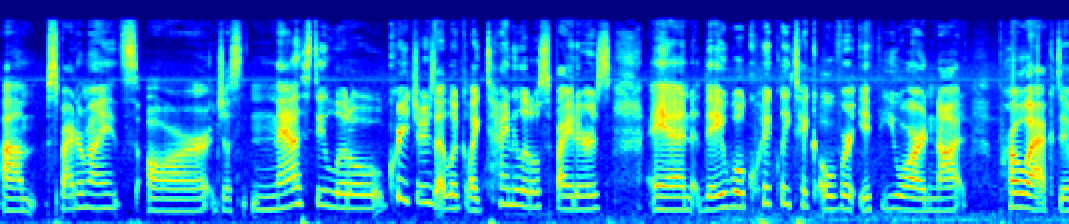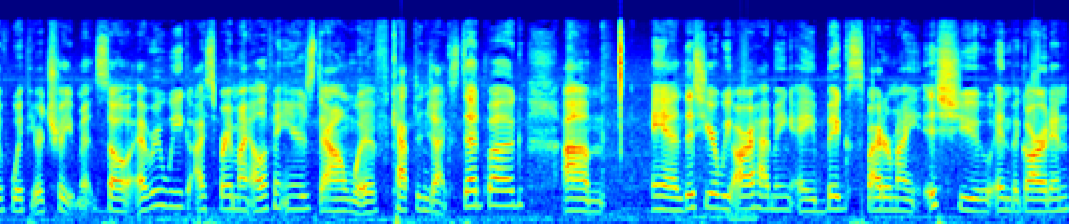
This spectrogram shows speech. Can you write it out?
Um, spider mites are just nasty little creatures that look like tiny little spiders and they will quickly take over if you are not proactive with your treatment. So every week I spray my elephant ears down with Captain Jack's Dead Bug. Um, and this year we are having a big spider mite issue in the garden.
